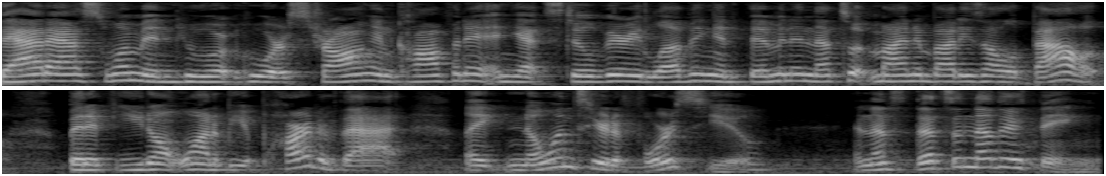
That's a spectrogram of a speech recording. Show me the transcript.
Badass women who are who are strong and confident and yet still very loving and feminine that's what mind and body's all about. But if you don't want to be a part of that like no one's here to force you and that's that's another thing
